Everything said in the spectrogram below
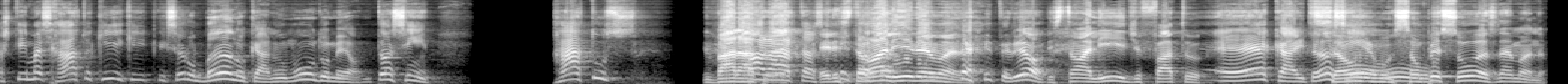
acho que tem mais rato aqui que, que ser humano, cara, no mundo, meu. Então, assim, ratos Barata. Baratas. Eles estão ali, né, mano? Entendeu? Eles estão ali, de fato. É, cara, então são, assim. São pessoas, né, mano?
